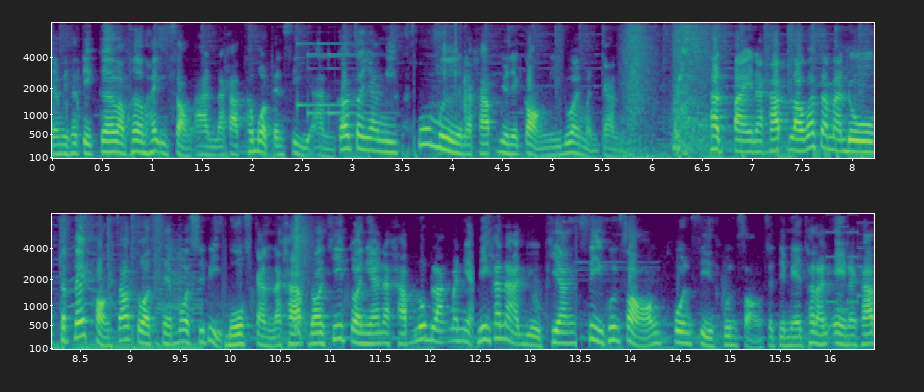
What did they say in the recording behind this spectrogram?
ยังมีสติกเกอร์มาเพิ่มให้อีก 2 อันนะครับทั้งหมดเป็น 4 อันก็จะยังมีคู่มือนะครับอยู่ในกล่องนี้ด้วยเหมือนกัน ถัดไปนะครับเราก็จะมาดูสเปคของเจ้าตัว s a b o c h i b i Move กันนะครับโดยที่ตัวนี้นะครับรูปลักษณ์มันเนี่ยมีขนาดอยู่เพียง4คูณ2คูณ4คูณ2เซนติเมตรเท่านั้นเองนะครับ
